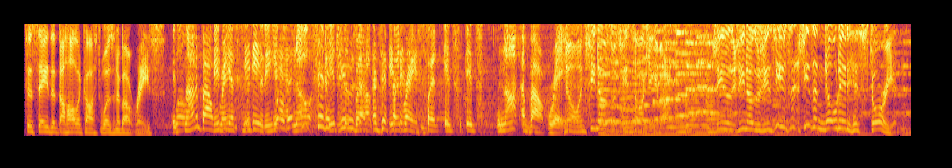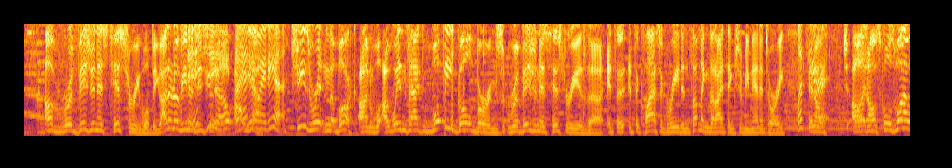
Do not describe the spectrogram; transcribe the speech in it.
to say that the Holocaust wasn't about race. It's well, not about race. Ethnicity. It's, no, it's Jews about a different race. But it's it's not about race. No, and she knows what she's talking about. She, she knows what she's, she's, she's a noted historian of revisionist history will be. I don't know if you know. Is did she? you know? I had yeah. no idea. She's written the book on. Uh, in fact, Whoopi Goldberg's revisionist history is a it's a it's a classic read and something that I think should be mandatory. Let's in hear all, it. Uh, in all schools. Well,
